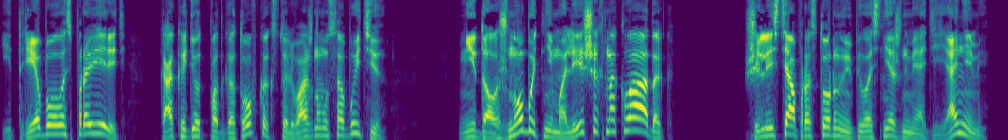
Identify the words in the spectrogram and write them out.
и требовалось проверить, как идет подготовка к столь важному событию. Не должно быть ни малейших накладок. Шелестя просторными белоснежными одеяниями,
